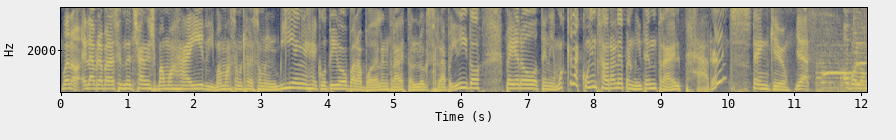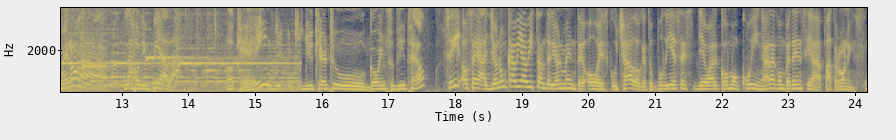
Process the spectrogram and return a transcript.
Bueno, en la preparación del challenge vamos a ir y vamos a hacer un resumen bien ejecutivo para poder entrar a estos looks rapidito. Pero tenemos que las queens ahora le permiten traer patterns. Thank you. Yes. O por lo menos a las Olimpiadas. Ok. You, you care to go into detail? Sí, o sea, yo nunca había visto anteriormente o escuchado que tú pudieses llevar como queen a la competencia patrones.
